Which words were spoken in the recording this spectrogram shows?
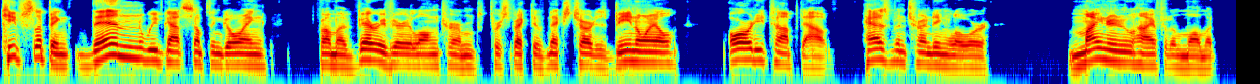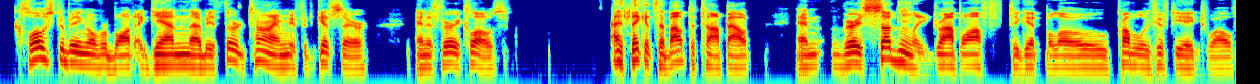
keeps slipping, then we've got something going from a very, very long term perspective. Next chart is bean oil. already topped out, has been trending lower, minor new high for the moment, close to being overbought again. That'd be a third time if it gets there, and it's very close. I think it's about to top out and very suddenly drop off to get below probably 58.12.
